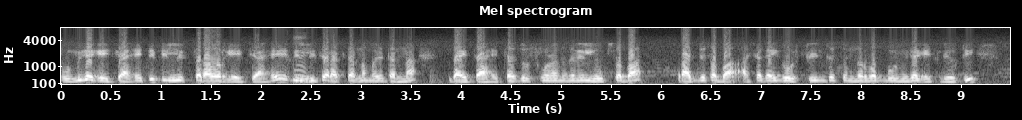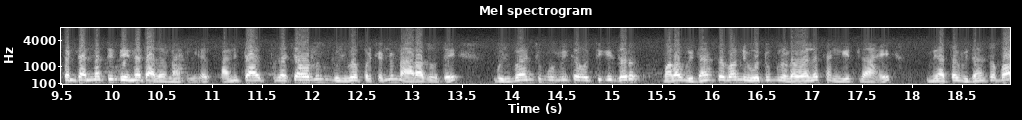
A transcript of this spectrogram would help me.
भूमिका घ्यायची आहे ती दिल्ली स्तरावर घ्यायची आहे. दिल्लीच्या राजकारणामध्ये त्यांना जायचं आहे. त्या दृष्टिकोनातून त्यांनी लोकसभा राज्यसभा अशा काही गोष्टींच्या संदर्भात भूमिका घेतली होती. पण त्यांना ते देण्यात आलं नाही. आणि त्या त्याच्यावरूनच भुजबळ प्रचंड नाराज होते. भुजबळांची भूमिका होती की जर मला विधानसभा निवडणूक लढवायला सांगितलं आहे मी आता विधानसभा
